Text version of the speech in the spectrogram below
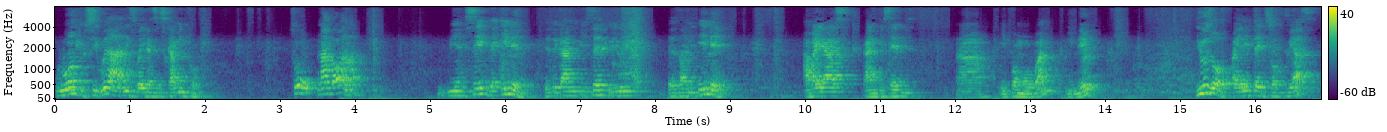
we want to see where are these viruses coming from. So number one, we say the email. It can be sent to you as an email. A virus can be sent uh, in form of an email. Use of pirated softwares.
